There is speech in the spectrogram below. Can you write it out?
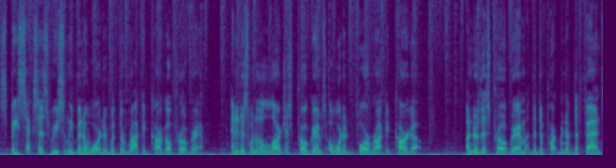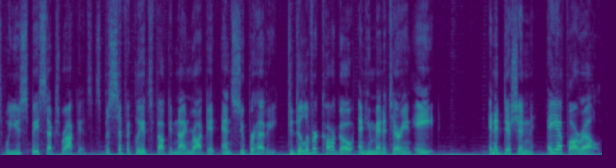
SpaceX has recently been awarded with the Rocket Cargo program, and it is one of the largest programs awarded for rocket cargo. Under this program, the Department of Defense will use SpaceX rockets, specifically its Falcon 9 rocket and Super Heavy, to deliver cargo and humanitarian aid. In addition, AFRL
